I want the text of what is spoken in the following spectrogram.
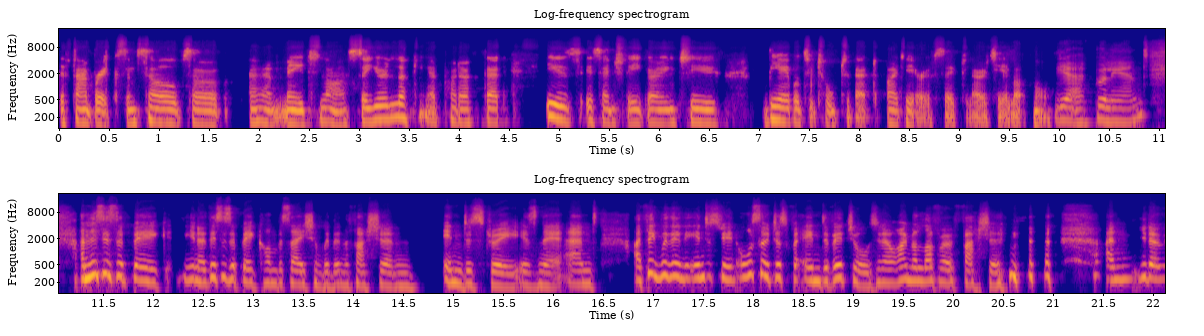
the fabrics themselves are um, made to last. So you're looking at product that is essentially going to be able to talk to that idea of circularity a lot more. Yeah, brilliant. And this is a big, you know, this is a big conversation within the fashion industry, isn't it? And I think within the industry and also just for individuals, you know, I'm a lover of fashion. and, you know,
